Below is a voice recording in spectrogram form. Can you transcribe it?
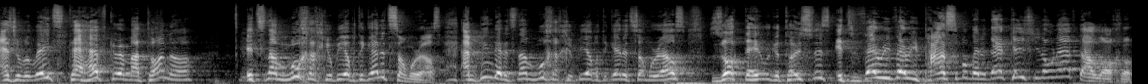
as it relates to Hefker and matana, it's not muchach, you'll be able to get it somewhere else. And being that it's not muchach, you'll be able to get it somewhere else, zok the Heilige it's very, very possible that in that case you don't have the halacha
